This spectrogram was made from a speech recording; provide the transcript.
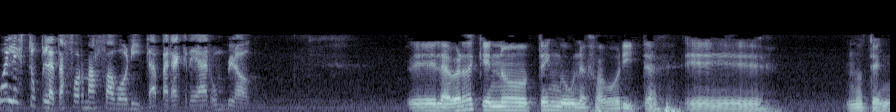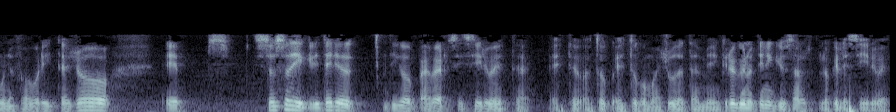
¿Cuál es tu plataforma favorita para crear un blog? Eh, la verdad que no tengo una favorita. Eh, no tengo una favorita. Yo, eh, yo soy de criterio, digo, a ver si sirve esta, esto, esto, esto como ayuda también. Creo que uno tiene que usar lo que le sirve.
